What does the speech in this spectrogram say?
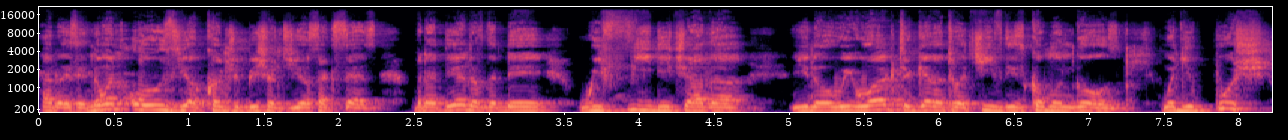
How do I say? No one owes you a contribution to your success. But at the end of the day, we feed each other. You know, we work together to achieve these common goals. When you push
